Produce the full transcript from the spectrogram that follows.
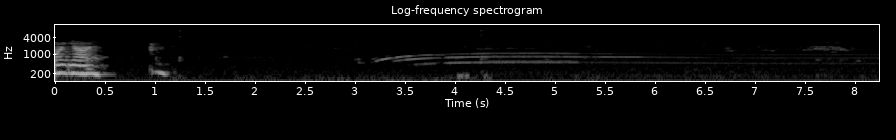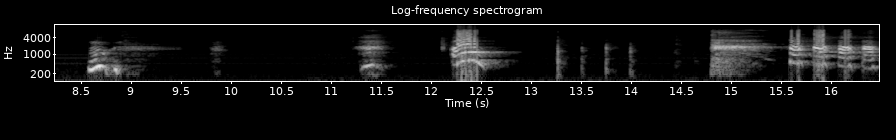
my god. Mm. Oh!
